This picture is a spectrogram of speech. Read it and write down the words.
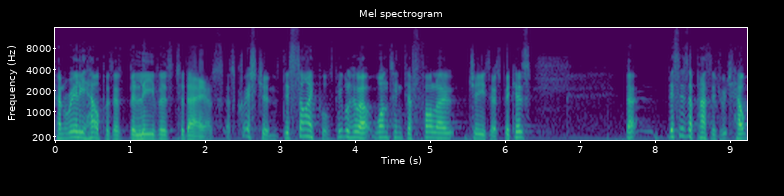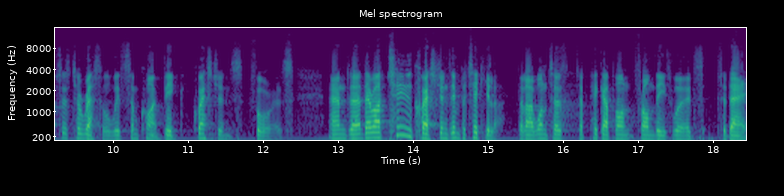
can really help us as believers today, as, as Christians, disciples, people who are wanting to follow Jesus, because uh, this is a passage which helps us to wrestle with some quite big questions for us. And uh, there are two questions in particular that I want us to pick up on from these words today.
